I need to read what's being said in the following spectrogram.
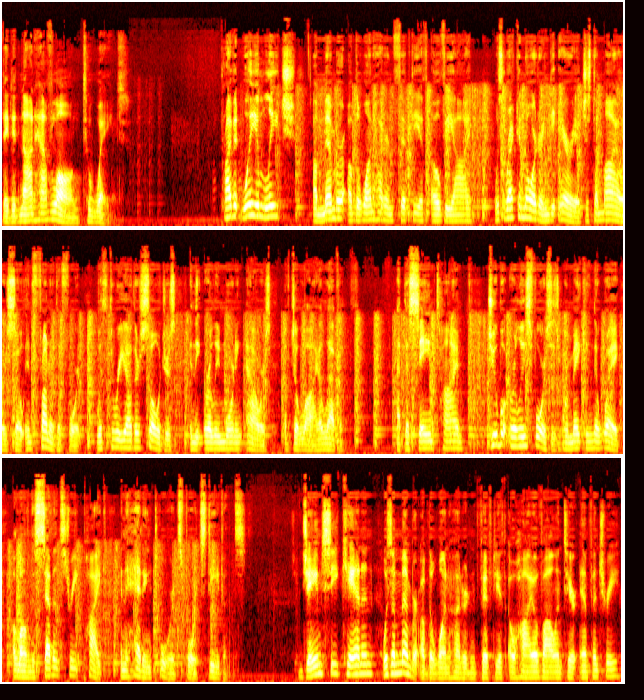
They did not have long to wait. Private William Leach, a member of the 150th OVI, was reconnoitering the area just a mile or so in front of the fort with three other soldiers in the early morning hours of July 11th. At the same time, Jubal Early's forces were making their way along the 7th Street Pike and heading towards Fort Stevens. James C. Cannon was a member of the 150th Ohio Volunteer Infantry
